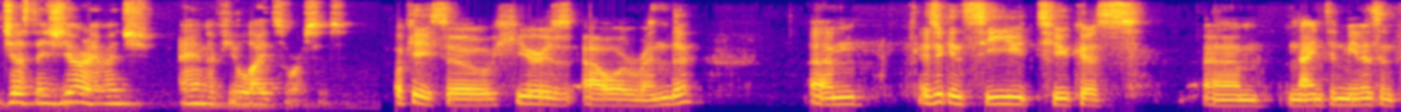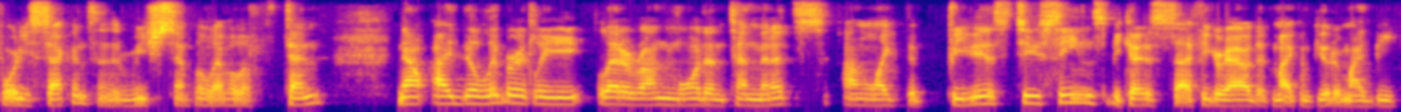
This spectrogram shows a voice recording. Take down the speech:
Just HDR image and a few light sources. Okay, so here's our render. Um, as you can see, it took us um, 19 minutes and 40 seconds and it reached sample level of 10. Now, I deliberately let it run more than 10 minutes, unlike the previous two scenes, because I figured out that my computer might be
